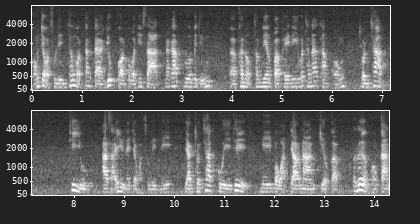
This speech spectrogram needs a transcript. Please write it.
ของจังหวัดสุรินทร์ทั้งหมดตั้งแต่ยุคก่อนประวัติศาสตร์นะครับรวมไปถึงขนบธรรมเนียมประเพณีวัฒนธรรมของชนชาติที่อยู่อาศัยอยู่ในจังหวัดสุรินทร์นี้ อย่างชนชาติกุยที่มีประวัติยาวนานเกี่ยวกับ เรื่องของการ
